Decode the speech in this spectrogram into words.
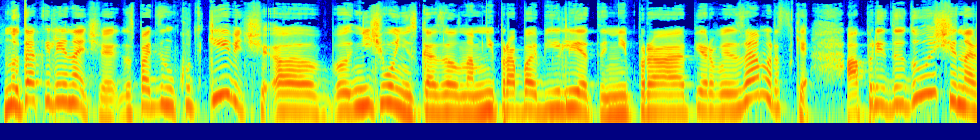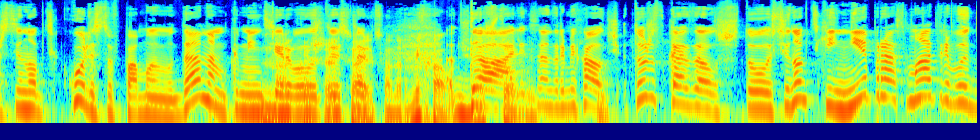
Но так или иначе, господин Куткевич э, ничего не сказал нам ни про бабье лето, ни про первые заморозки, а предыдущий наш синоптик Колесов, по-моему, да, нам комментировал Ну, эту конечно, историю. Александр Михайлович. ну Да, вы. Александр Михайлович тоже сказал, что синоптики не просматривают,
